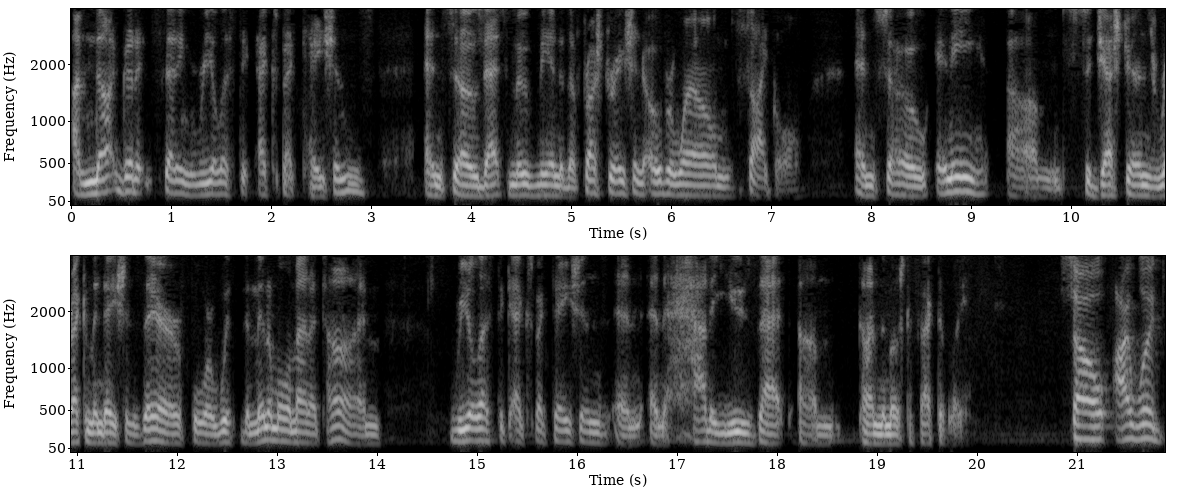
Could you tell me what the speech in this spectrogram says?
I'm not good at setting realistic expectations, and so that's moved me into the frustration, overwhelm cycle. And so, any um, suggestions, recommendations there for with the minimal amount of time, realistic expectations, and and how to use that um, time the most effectively. so i would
